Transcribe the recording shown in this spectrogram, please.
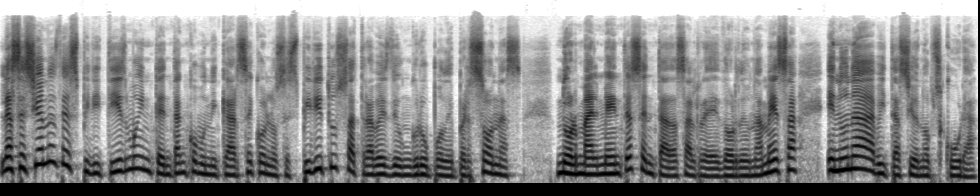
Las sesiones de espiritismo intentan comunicarse con los espíritus a través de un grupo de personas, normalmente sentadas alrededor de una mesa en una habitación oscura.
